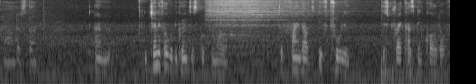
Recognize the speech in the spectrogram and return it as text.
I understand. Um, Jennifer will be going to school tomorrow to find out if truly the strike has been called off.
